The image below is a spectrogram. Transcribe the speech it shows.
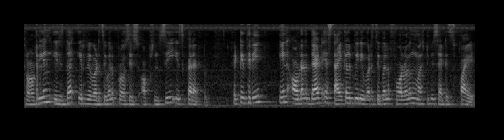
throttling is the irreversible process option c is correct 83 in order that a cycle be reversible, following must be satisfied.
